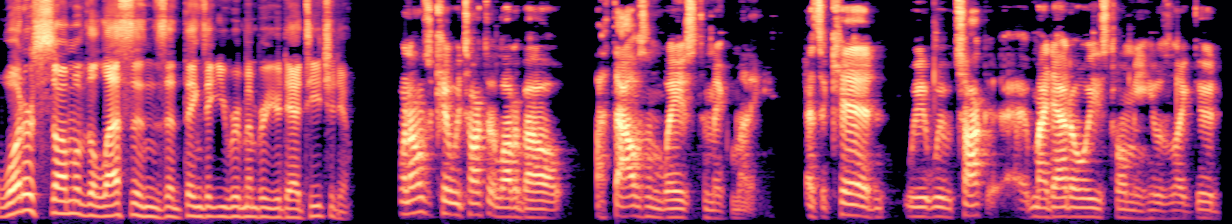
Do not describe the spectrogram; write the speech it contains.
What are some of the lessons and things that you remember your dad teaching you? when I was a kid, we talked a lot about a thousand ways to make money. As a kid, we, we would talk. My dad always told me, he was like, dude,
